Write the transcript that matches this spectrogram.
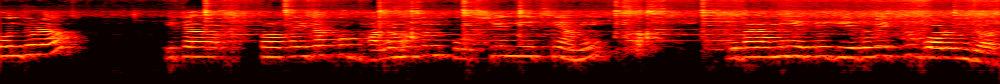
বন্ধুরা, এটা তরকারিটা খুব ভালো মতন কষিয়ে নিয়েছি আমি। এবার আমি এতে দিয়ে দেবো একটু গরম জল।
